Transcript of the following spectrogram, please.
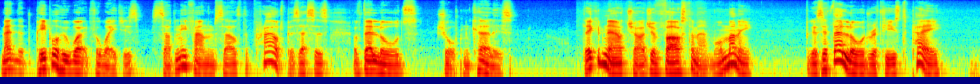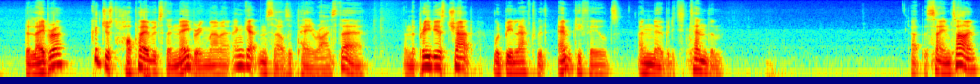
meant that the people who worked for wages suddenly found themselves the proud possessors of their lords' short and curlies. They could now charge a vast amount more money, because if their lord refused to pay, the labourer could just hop over to the neighbouring manor and get themselves a pay rise there, and the previous chap would be left with empty fields and nobody to tend them. At the same time,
